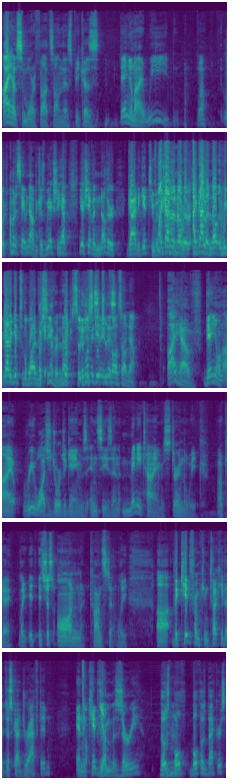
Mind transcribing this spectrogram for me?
I have some more thoughts on this because Daniel and I, we, well, look, I'm going to say them now because we actually have you actually have another guy to get to. I got another. portal. I got So- another. We got to get to the wide receiver uh, now. look, so let just me get your this. thoughts out now. I have Daniel and I rewatched Georgia games in season many times during the week. Okay, like it, it's just on constantly. Uh, the kid from Kentucky that just got drafted, and the kid yep. Mm-hmm. from Missouri, those both both those backers,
